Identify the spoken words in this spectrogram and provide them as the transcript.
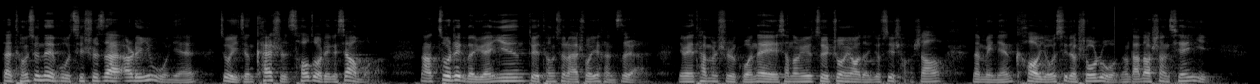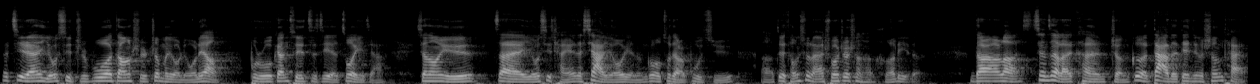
但腾讯内部其实在二零一五年就已经开始操作这个项目了。那做这个的原因对腾讯来说也很自然，因为他们是国内相当于最重要的游戏厂商，那每年靠游戏的收入能达到上千亿。那既然游戏直播当时这么有流量，不如干脆自己也做一家，相当于在游戏产业的下游也能够做点布局。啊，对腾讯来说这是很合理的。当然了，现在来看整个大的电竞生态，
